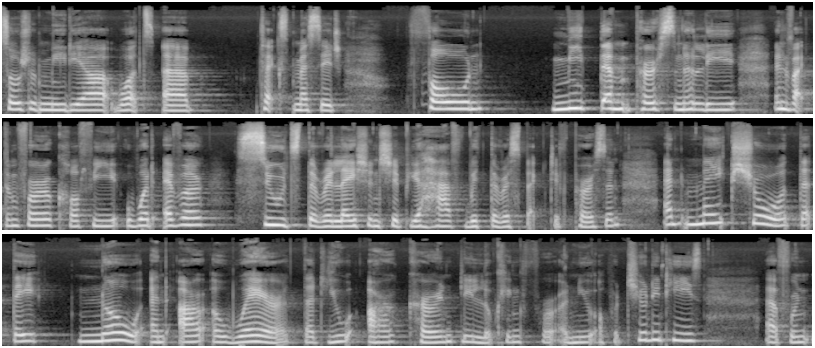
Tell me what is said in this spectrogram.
social media, WhatsApp, text message, phone, meet them personally, invite them for a coffee, whatever suits the relationship you have with the respective person, and make sure that they know and are aware that you are currently looking for a new opportunities uh, for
